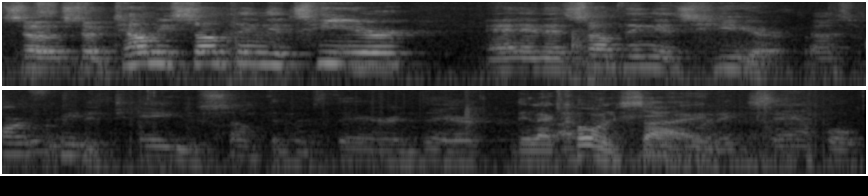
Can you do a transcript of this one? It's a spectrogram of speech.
So so tell me something that's here and and then something that's here. Well, it's hard for me to tell you something that's there and there. They like I can coincide. give you an example.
